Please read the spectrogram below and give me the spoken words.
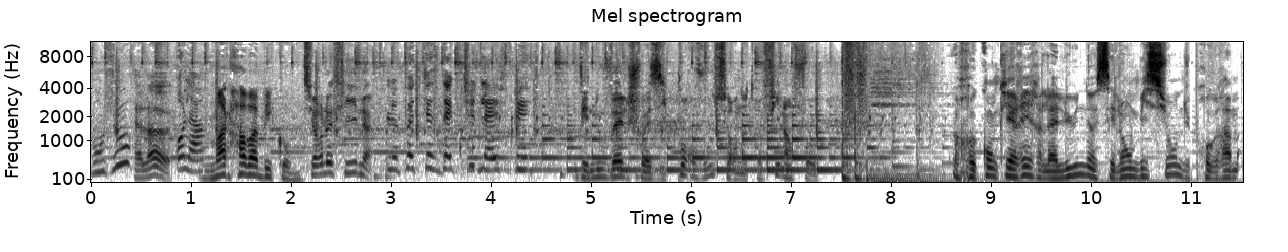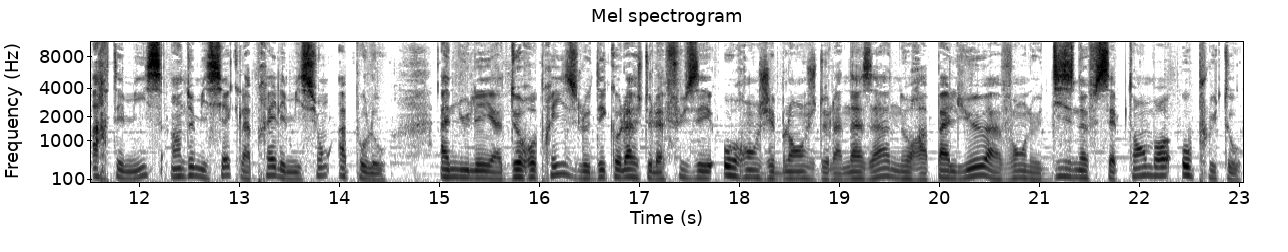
Bonjour. Hello. Hola. Marhaba. Sur le fil, Le podcast d'actu de l'AFP. des nouvelles choisies pour vous sur notre fil info. Reconquérir la Lune, c'est l'ambition du programme Artemis, un demi-siècle après l'émission Apollo. Annulé à deux reprises, le décollage de la fusée orange et blanche de la NASA n'aura pas lieu avant le 19 septembre au plus tôt.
